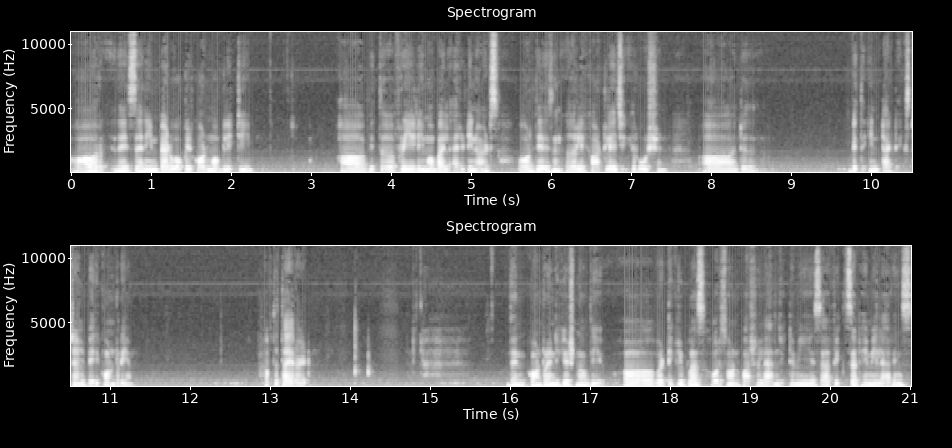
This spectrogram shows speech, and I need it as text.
or there is an impaired vocal cord mobility uh, with uh, freely mobile arytenoids or there is an early cartilage erosion uh, to, with intact external perichondrium of the thyroid. Then contraindication of the uh, vertical plus horizontal partial laryngectomy is a fixed hemilarynx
